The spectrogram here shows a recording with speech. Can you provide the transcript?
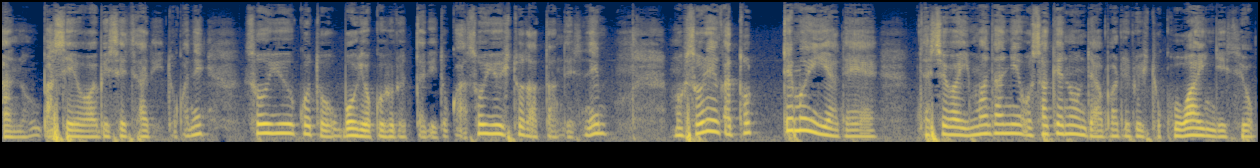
あの、罵声を浴びせたりとかね、そういうことを暴力振るったりとか、そういう人だったんですね。もうそれがとっても嫌で、私は未だにお酒飲んで暴れる人怖いんですよ。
